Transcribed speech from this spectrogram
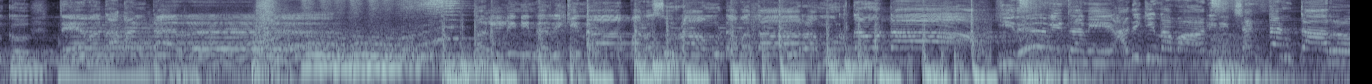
ఎందుకు దేవత అంటారు? తల్లిని నరికిన పరశురాముడవతార మూర్తముట ఇదేమిటని అడిగిన వాడిని చెడ్డంటారు?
